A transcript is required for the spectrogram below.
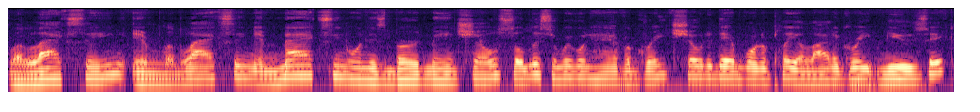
relaxing and relaxing and maxing on this Birdman Show. So, listen, we're going to have a great show today. We're going to play a lot of great music.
